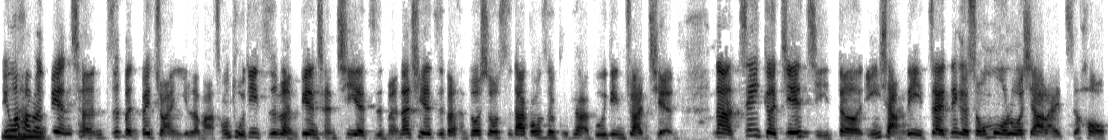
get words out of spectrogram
因为他们变成资本被转移了嘛，从土地资本变成企业资本，那企业资本很多时候四大公司的股票还不一定赚钱。那这个阶级的影响力在那个时候没落下来之后，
